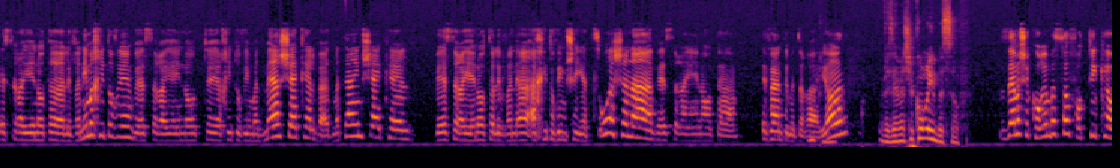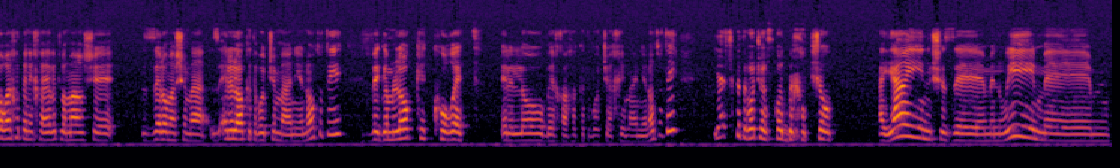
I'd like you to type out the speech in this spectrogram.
ועשר היינות הלבנים הכי טובים, ועשר היינות אה, הכי טובים עד 100 שקל ועד 200 שקל, ועשר היינות הלבנ... הכי טובים שיצאו השנה, ועשר היינות ה... הבנתם את הרעיון. וזה מה שקוראים בסוף. זה מה שקוראים בסוף, אותי כעורכת אני חייבת לומר שזה לא מה שמה... אלה לא הכתבות שמעניינות אותי, וגם לא כקוראת, אלה לא בהכרח הכתבות שהכי מעניינות אותי. יש כתבות שעוסקות בחדשות היין, שזה מנויים, אה,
